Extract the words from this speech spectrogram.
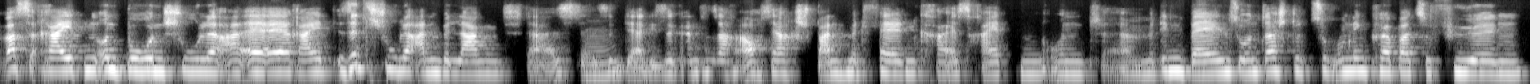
was Reiten und Bodenschule, äh, Reit, Sitzschule anbelangt, da ist, mhm. sind ja diese ganzen Sachen auch sehr spannend mit Feldenkreis, Reiten und äh, mit den Bällen zur Unterstützung, um den Körper zu fühlen.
